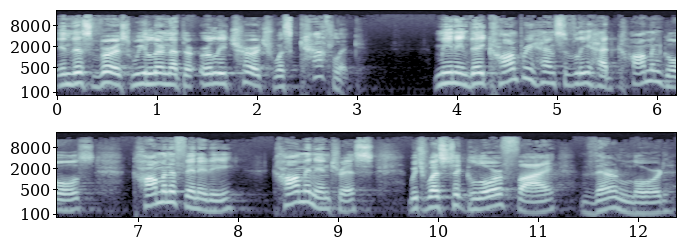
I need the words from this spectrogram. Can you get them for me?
In this verse, we learn that the early church was Catholic meaning they comprehensively had common goals, common affinity, common interests, which was to glorify their Lord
